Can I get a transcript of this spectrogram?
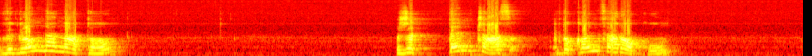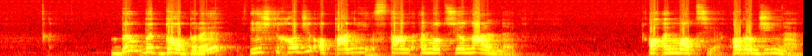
wygląda na to, że ten czas do końca roku byłby dobry, jeśli chodzi o Pani stan emocjonalny, o emocje, o rodzinę,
